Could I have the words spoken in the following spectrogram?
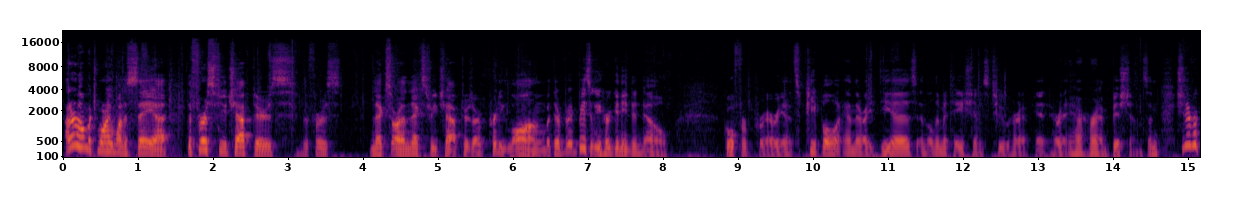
I don't know how much more I want to say. Uh, the first few chapters, the first next or the next three chapters are pretty long, but they're basically her getting to know Gopher Prairie and its people and their ideas and the limitations to her her her ambitions. And she never,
